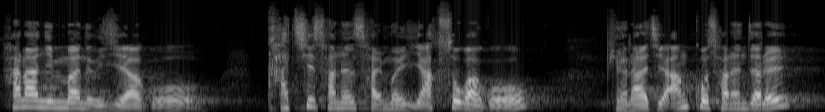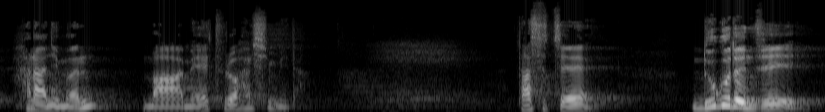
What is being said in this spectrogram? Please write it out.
하나님만 의지하고 같이 사는 삶을 약속하고 변하지 않고 사는 자를 하나님은 마음에 들어 하십니다. 다섯째, 누구든지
